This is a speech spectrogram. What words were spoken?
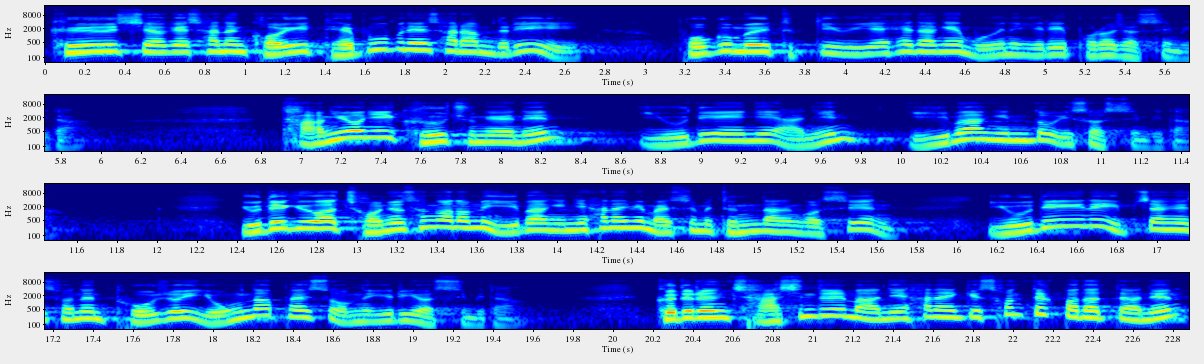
그 지역에 사는 거의 대부분의 사람들이 복음을 듣기 위해 해당에 모이는 일이 벌어졌습니다. 당연히 그 중에는 유대인이 아닌 이방인도 있었습니다. 유대교와 전혀 상관없는 이방인이 하나님의 말씀을 듣는다는 것은 유대인의 입장에서는 도저히 용납할 수 없는 일이었습니다. 그들은 자신들만이 하나님께 선택받았다는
